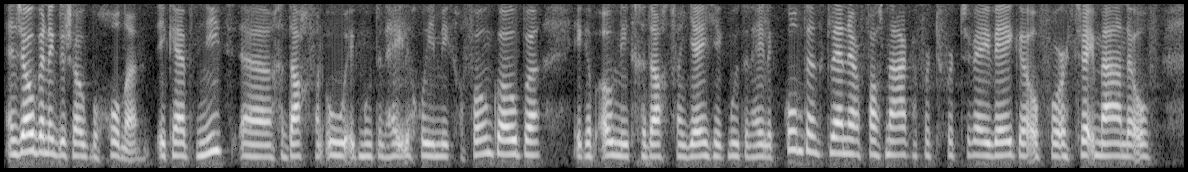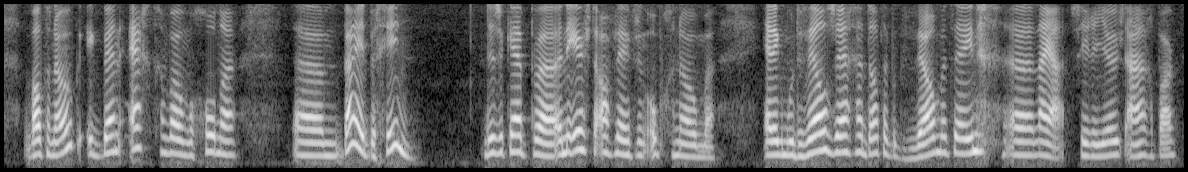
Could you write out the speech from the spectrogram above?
En zo ben ik dus ook begonnen. Ik heb niet uh, gedacht van oeh, ik moet een hele goede microfoon kopen. Ik heb ook niet gedacht van jeetje, ik moet een hele content planner vastmaken voor, voor twee weken of voor twee maanden of wat dan ook. Ik ben echt gewoon begonnen um, bij het begin. Dus ik heb uh, een eerste aflevering opgenomen. En ik moet wel zeggen, dat heb ik wel meteen, uh, nou ja, serieus aangepakt.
